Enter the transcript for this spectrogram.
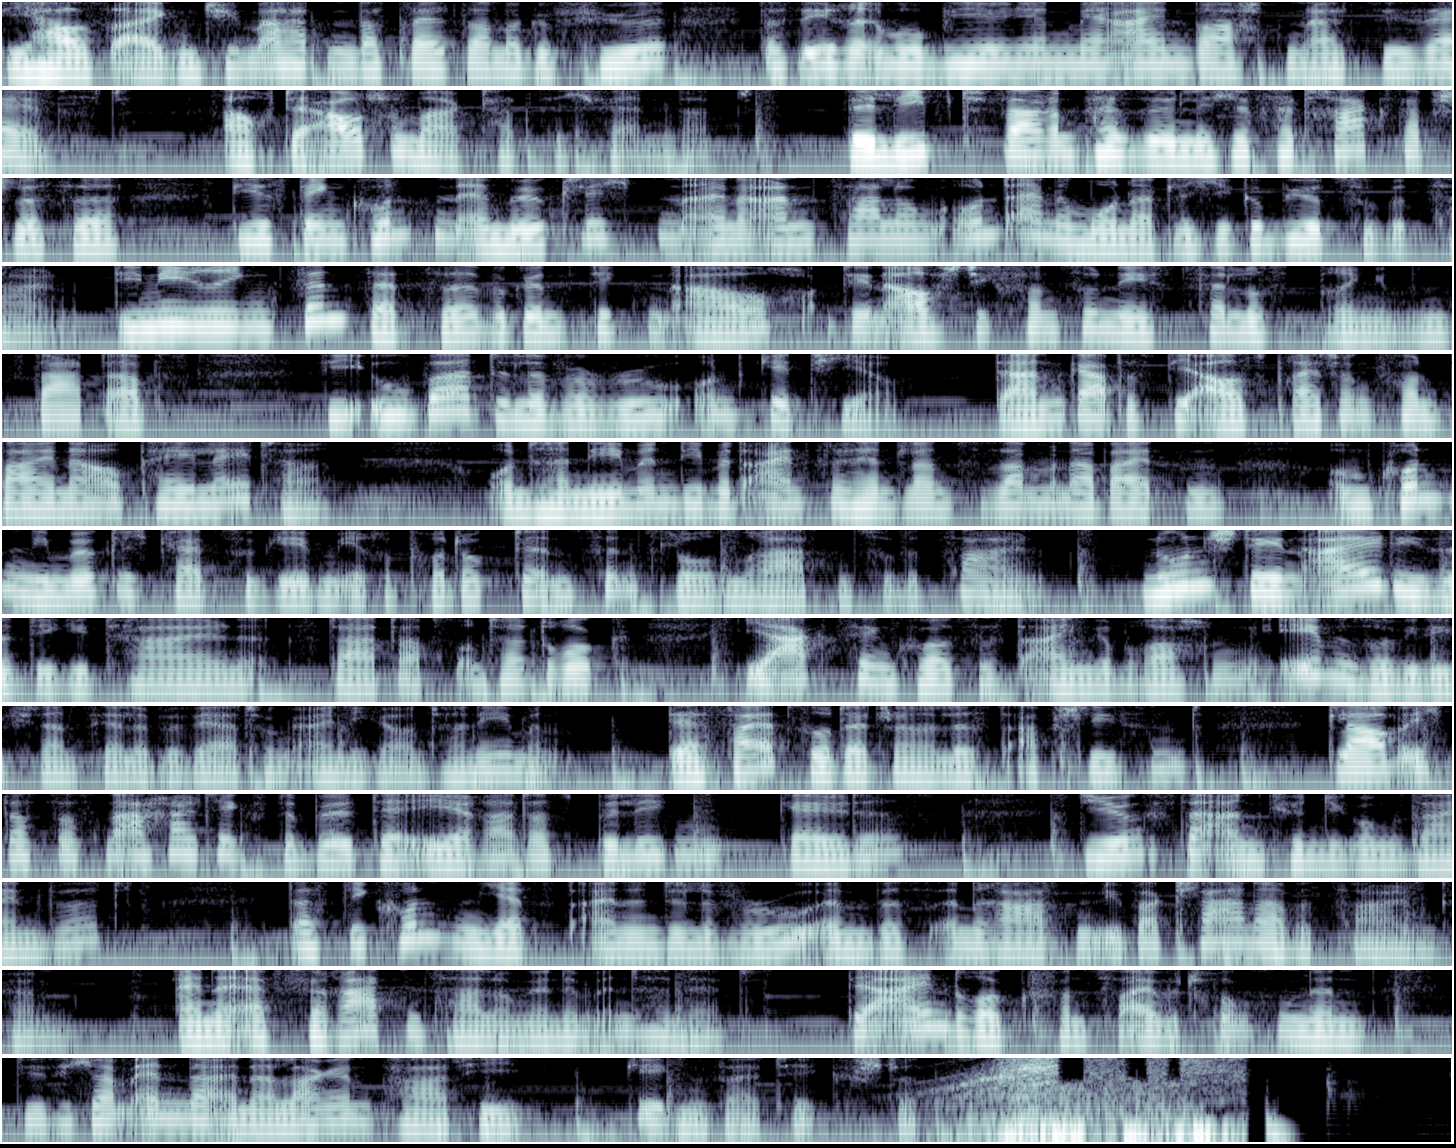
Die Hauseigentümer hatten das seltsame Gefühl, dass ihre Immobilien mehr einbrachten als sie selbst. Auch der Automarkt hat sich verändert. Beliebt waren persönliche Vertragsabschlüsse, die es den Kunden ermöglichten, eine Anzahlung und eine monatliche Gebühr zu bezahlen. Die niedrigen Zinssätze begünstigten auch den Aufstieg von zunächst verlustbringenden Startups wie Uber, Deliveroo und Getir. Dann gab es die Ausbreitung von Buy Now, Pay Later. Unternehmen, die mit Einzelhändlern zusammenarbeiten, um Kunden die Möglichkeit zu geben, ihre Produkte in zinslosen Raten zu bezahlen. Nun stehen all diese digitalen Startups unter Druck, ihr Aktienkurs ist eingebrochen, ebenso wie die finanzielle Bewertung einiger Unternehmen. Deshalb, so der Journalist abschließend, glaube ich, dass das nachhaltigste Bild der Ära des billigen Geldes die jüngste Ankündigung sein wird, dass die Kunden jetzt einen Deliveroo-Imbiss in Raten über Klarna bezahlen können. Eine App für Ratenzahlungen im Internet. Der Eindruck von zwei Betrunkenen, die sich am Ende einer langen Party gegenseitig stützen.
